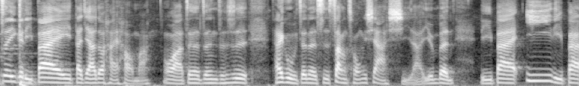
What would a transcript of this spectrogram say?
这一个礼拜大家都还好吗？哇，这个真的是台股真的是上冲下洗啦。原本礼拜一、礼拜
